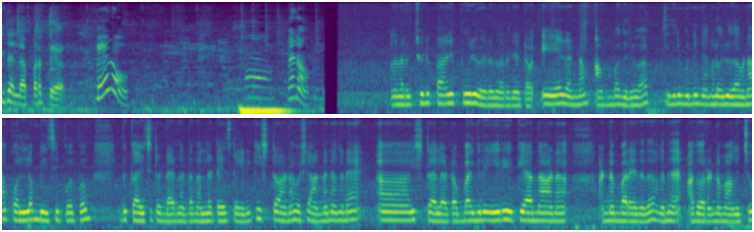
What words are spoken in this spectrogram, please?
ഇതല്ല അപ്പുറത്തെ. വേണോ? വേണോ? അങ്ങനെ റിച്ചുവിന് പാനിപ്പൂരി വേണമെന്ന് പറഞ്ഞു കേട്ടോ. ഏഴെണ്ണം അമ്പത് രൂപ. ഇതിനു മുന്നേ ഞങ്ങൾ ഒരു തവണ കൊല്ലം ബീച്ചിൽ പോയപ്പം ഇത് കഴിച്ചിട്ടുണ്ടായിരുന്നു കേട്ടോ. നല്ല ടേസ്റ്റ് എനിക്ക് ഇഷ്ടമാണ് പക്ഷേ അണ്ണൻ അങ്ങനെ ഇഷ്ടമല്ല കേട്ടോ. ഭയങ്കര ഏരിയൊക്കെയാണെന്നാണ് അണ്ണൻ പറയുന്നത്. അങ്ങനെ അത് ഒരെണ്ണം വാങ്ങിച്ചു.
